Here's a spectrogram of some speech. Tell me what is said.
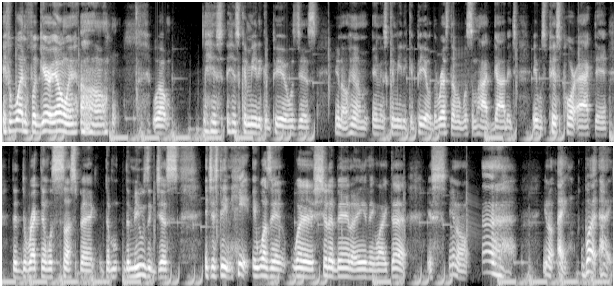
if it wasn't for Gary Owen, um, well, his his comedic appeal was just you know, him in his comedic appeal. The rest of it was some hot garbage. It was piss poor acting. The directing was suspect. The the music just it just didn't hit. It wasn't where it should have been or anything like that. It's you know, uh, you know, hey, but hey,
